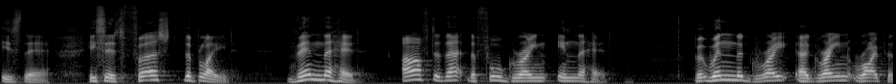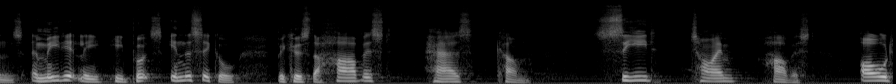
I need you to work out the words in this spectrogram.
is there. He says, first the blade, then the head, after that, the full grain in the head. But when the gra- uh, grain ripens, immediately he puts in the sickle because the harvest has come. Seed time harvest. Old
